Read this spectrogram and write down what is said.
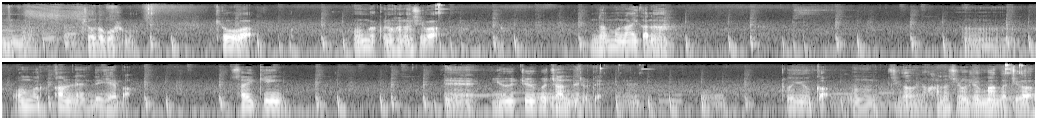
うん。ちょうど5分。今日は音楽の話は何もないかな。うん。音楽関連で言えば最近、えー、YouTube チャンネルでというか、うん、違うな。話の順番が違う。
